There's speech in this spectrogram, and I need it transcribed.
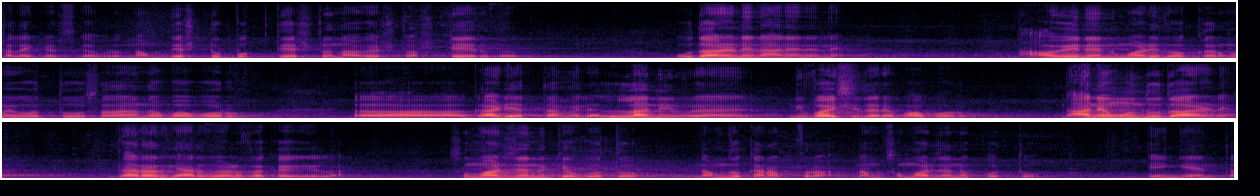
ತಲೆ ಕೆಡ್ಸ್ಕೊಬಿಡೋದು ನಮ್ದೆಷ್ಟು ಭಕ್ತಿ ಎಷ್ಟು ನಾವೆಷ್ಟು ಅಷ್ಟೇ ಇರಬೇಕು. ಉದಾಹರಣೆ ನಾನೇನೇ. ನಾವೇನೇನು ಮಾಡಿದ್ವೋ ಕರ್ಮ ಇವತ್ತು, ಸದಾನಂದ ಬಾಬಾವರು ಗಾಡಿ ಹತ್ತ ಮೇಲೆ ಎಲ್ಲ ನಿಭಾಯಿಸಿದ್ದಾರೆ ಬಾಬಾವರು ನಾನೇ ಒಂದು ಉದಾಹರಣೆ. ಬೇರೆಯವ್ರಿಗೆ ಯಾರಿಗೂ ಹೇಳಬೇಕಾಗಿಲ್ಲ. ಸುಮಾರು ಜನಕ್ಕೆ ಗೊತ್ತು. ನಮ್ಮದು ಕನಕಪುರ ನಮ್ಮ ಸುಮಾರು ಜನಕ್ಕೆ ಗೊತ್ತು. ಹೆಂಗೆ ಅಂತ.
